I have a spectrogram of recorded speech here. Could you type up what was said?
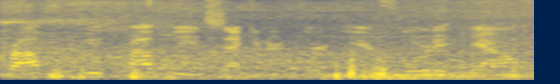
probably, probably in second or third year. floored it down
